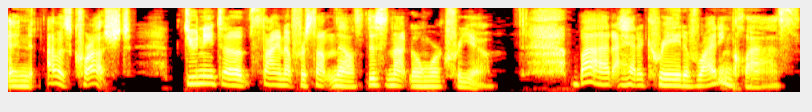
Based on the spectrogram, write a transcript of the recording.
And I was crushed. Do you need to sign up for something else? This is not going to work for you. But I had a creative writing class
